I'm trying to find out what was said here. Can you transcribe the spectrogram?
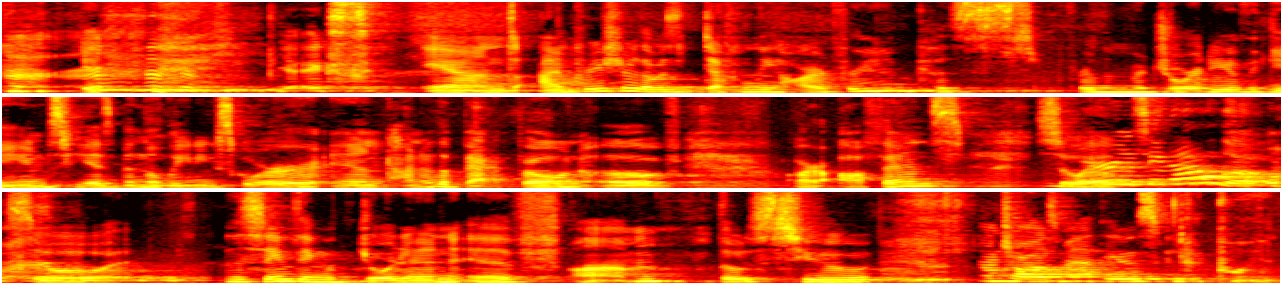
Yikes. And I'm pretty sure that was definitely hard for him because for the majority of the games, he has been the leading scorer and kind of the backbone of our offense. So Where is he now though? So the same thing with Jordan. If um, those two, And Charles Matthews. good point.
